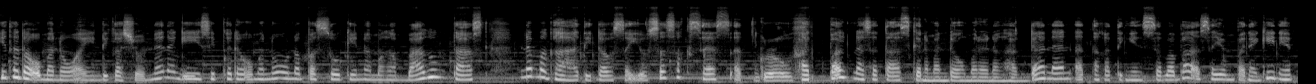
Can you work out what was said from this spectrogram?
ito daw umano ay indikasyon na nag-iisip ka daw umano na pasukin ang mga bagong task na maghahati daw sa iyo sa success at growth. At pag nasa taas ka naman daw umano ng hagdanan at nakatingin sa baba sa iyong panaginip,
